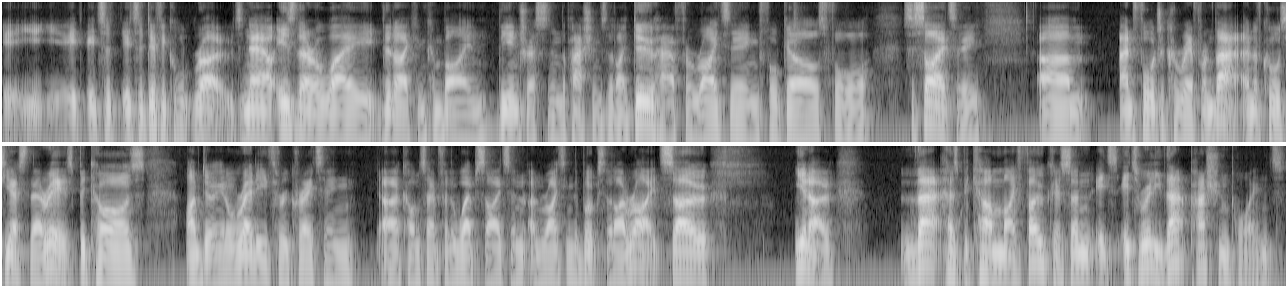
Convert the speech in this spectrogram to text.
it, it's a it's a difficult road. Now, is there a way that I can combine the interests and the passions that I do have for writing, for girls, for society, um, and forge a career from that? And of course, yes, there is because I'm doing it already through creating uh, content for the website and, and writing the books that I write. So, you know, that has become my focus, and it's it's really that passion point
